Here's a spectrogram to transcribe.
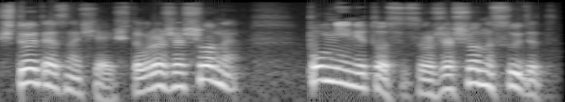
Что это означает? Что в Рожашона, по мнению Тосфус, Рожашона судят –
